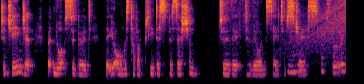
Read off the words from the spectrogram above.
to change it, but not so good that you almost have a predisposition to the to the onset of stress. Absolutely.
